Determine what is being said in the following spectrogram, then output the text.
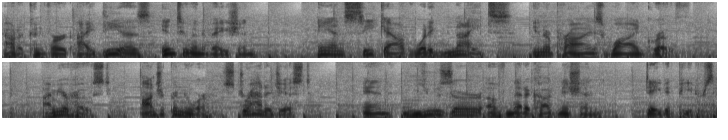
how to convert ideas into innovation, and seek out what ignites enterprise wide growth. I'm your host, entrepreneur, strategist, and user of metacognition, David Peterson.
